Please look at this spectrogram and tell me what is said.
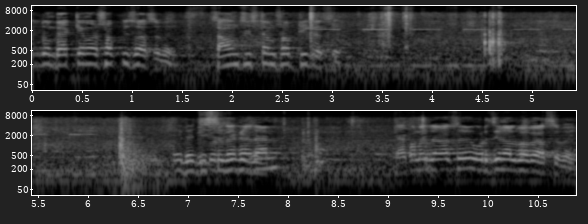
একদম ব্যাক ক্যামেরা সব কিছু আছে ভাই। সাউন্ড সিস্টেম সব ঠিক আছে। হচ্ছে দেখা যান। এখনও যা আছে অরিজিনাল ভাবে আছে ভাই।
